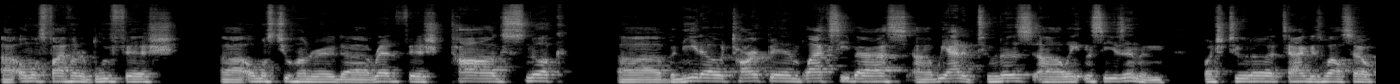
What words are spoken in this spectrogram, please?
uh, almost 500 bluefish, uh, almost 200 uh, redfish, togs, snook, uh, bonito, tarpon, black sea bass. we added tunas late in the season and a bunch of tuna tagged as well. So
